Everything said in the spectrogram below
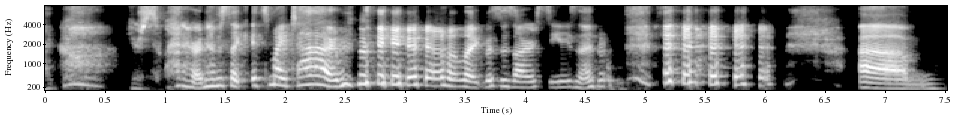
like, oh, "Your sweater," and I was like, "It's my time! You know, like this is our season." um,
